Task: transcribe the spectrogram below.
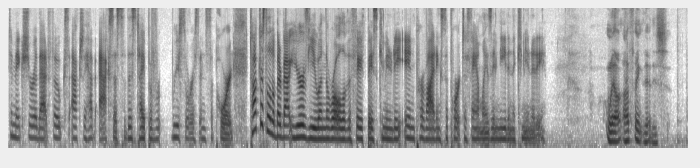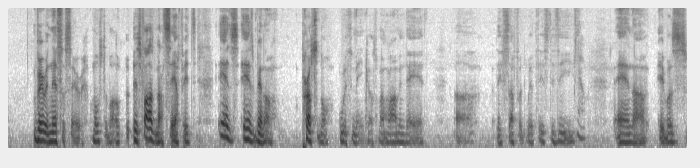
to make sure that folks actually have access to this type of resource and support. Talk to us a little bit about your view on the role of the faith based community in providing support to families in need in the community. Well, I think that is very necessary. Most of all, as far as myself, it's it's it has been a personal with me because my mom and dad uh, they suffered with this disease, Oh. And uh, it was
